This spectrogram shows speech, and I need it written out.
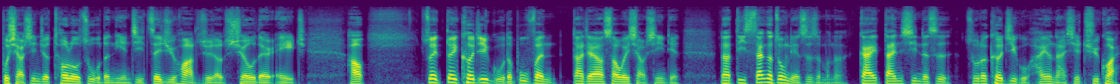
不小心就透露出我的年纪。这句话就叫 show their age。好。所以对科技股的部分，大家要稍微小心一点。那第三个重点是什么呢？该担心的是，除了科技股，还有哪些区块？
